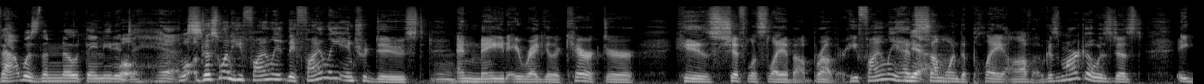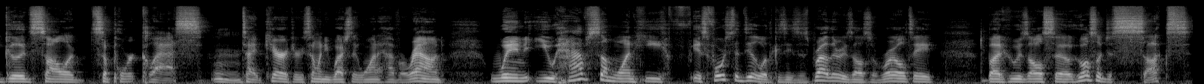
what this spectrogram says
that was the note they needed to hit. Mm. Well, this one he finally they finally introduced Mm. and made a regular character his shiftless layabout brother. He finally had Yeah. someone to play off of because Marco was just a good solid support class Mm. type character, someone you actually want to have around. When you have someone he f- is forced to deal with because he's his brother, he's also royalty, but who is also who also just sucks.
